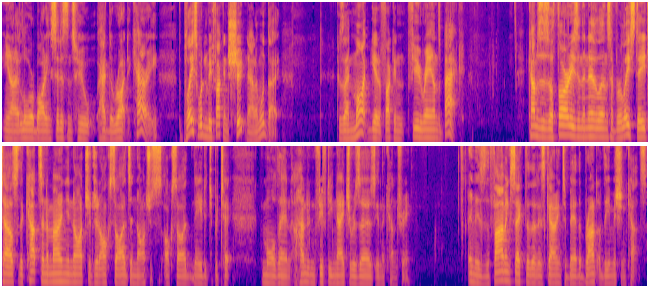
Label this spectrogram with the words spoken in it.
you know, law abiding citizens who had the right to carry, the police wouldn't be fucking shooting at them, would they? Because they might get a fucking few rounds back. Comes as authorities in the Netherlands have released details of the cuts in ammonia, nitrogen oxides, and nitrous oxide needed to protect more than 150 nature reserves in the country and it is the farming sector that is going to bear the brunt of the emission cuts.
